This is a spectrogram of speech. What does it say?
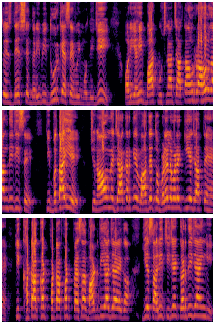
तो इस देश से गरीबी दूर कैसे हुई मोदी जी? और यही बात पूछना चाहता हूँ राहुल गांधी जी से कि बताइए, चुनाव में जाकर के वादे तो बड़े बड़े किए जाते हैं कि खटाखट फटाफट पैसा बांट दिया जाएगा, ये सारी चीज़ें कर दी जाएँगी,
